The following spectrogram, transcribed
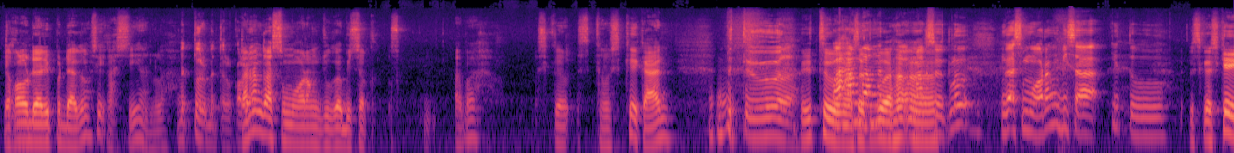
ya kalau dari pedagang sih kasihan lah. Betul betul. Kalau karena nggak semua orang juga bisa apa ske ske, ske kan? Betul. Itu Paham maksud gua, ha-ha. maksud lu nggak semua orang bisa itu. Ske ske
